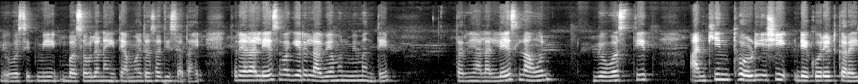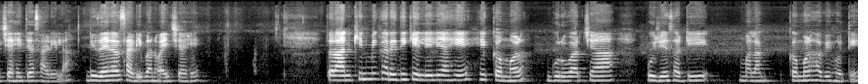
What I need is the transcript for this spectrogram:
व्यवस्थित मी बसवलं नाही त्यामुळे तसं दिसत आहे. तर याला लेस वगैरे लावूया म्हणून मी म्हणते. तर याला लेस लावून व्यवस्थित आणखीन थोडीशी डेकोरेट करायची आहे त्या साडीला. डिझायनर साडी बनवायची आहे. तर आणखीन मी खरेदी केलेली आहे हे कमळ गुरुवारच्या पूजेसाठी मला कमळ हवे होते.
